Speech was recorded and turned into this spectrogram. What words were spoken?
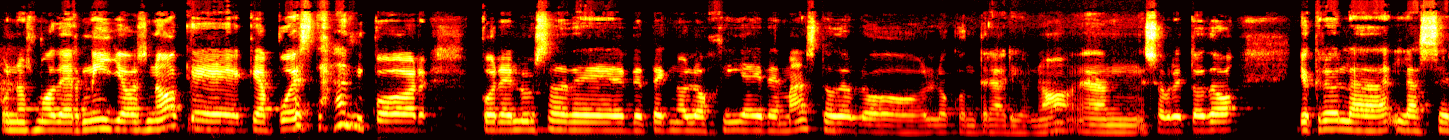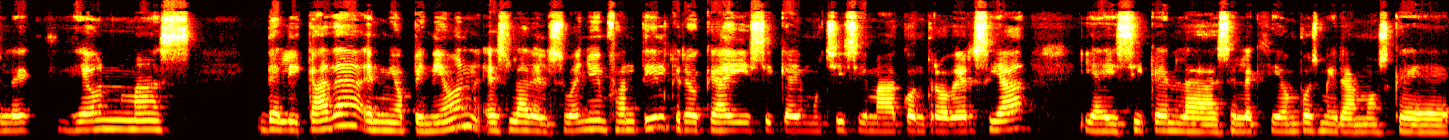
unos modernillos ¿no? que, apuestan por, por, el uso de, tecnología y demás, todo lo, contrario. ¿no? Em, sobre todo, yo creo la, la selección más delicada, en mi opinión, es la del sueño infantil. Creo que ahí sí que hay muchísima controversia y ahí sí que en la selección pues miramos que,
